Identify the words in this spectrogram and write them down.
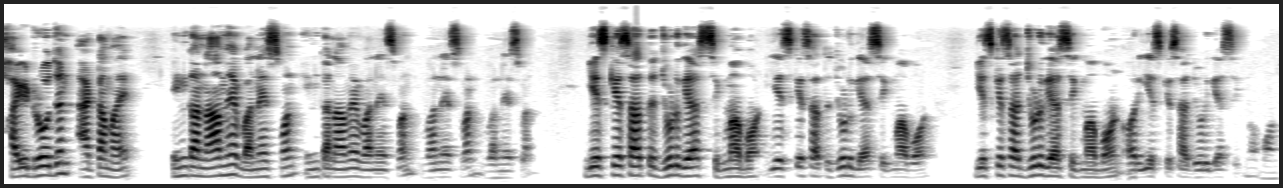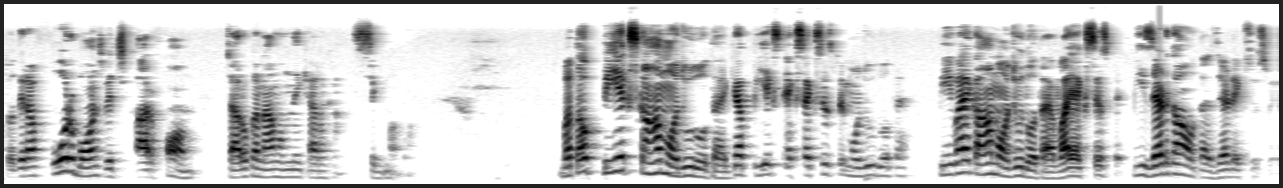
हाइड्रोजन एटम आए। इनका नाम है वन एस वन, इनका नाम है one S one one S one one S one. ये इसके साथ जुड़ गया सिग्मा बॉन्ड, ये इसके साथ जुड़ गया सिग्मा बॉन्ड, ये इसके साथ जुड़ गया सिग्मा बॉन्ड, और ये इसके साथ जुड़ गया सिग्मा बॉन्ड। तो there are four bonds which are form चारों का नाम हमने क्या रखा? Sigma bond. बताओ पी एक्स कहाँ मौजूद होता है? क्या पी एक्स एक्स एक्सिस पे मौजूद होता है? पी वाई कहाँ मौजूद होता है? वाई एक्सिस पे। पी जेड कहाँ होता है? जेड एक्सिस पे।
